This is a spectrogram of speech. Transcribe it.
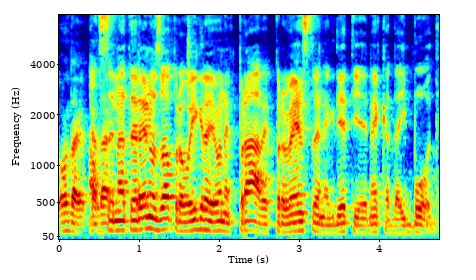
onda kada... Ali se na terenu zapravo igraju one prave prvenstvene gdje ti je nekada i bod.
